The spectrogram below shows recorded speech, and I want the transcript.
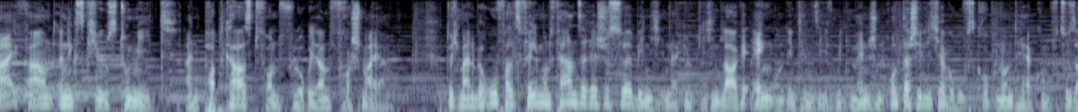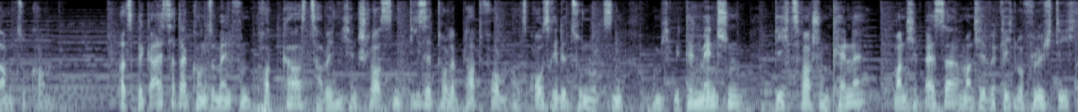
I Found an Excuse to Meet, ein Podcast von Florian Froschmeier. Durch meinen Beruf als Film- und Fernsehregisseur bin ich in der glücklichen Lage, eng und intensiv mit Menschen unterschiedlicher Berufsgruppen und Herkunft zusammenzukommen. Als begeisterter Konsument von Podcasts habe ich mich entschlossen, diese tolle Plattform als Ausrede zu nutzen, um mich mit den Menschen, die ich zwar schon kenne, manche besser, manche wirklich nur flüchtig,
